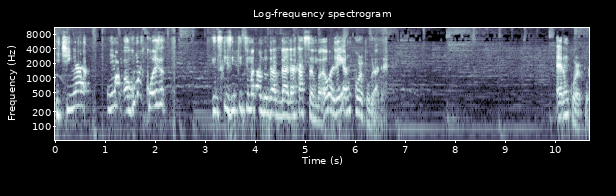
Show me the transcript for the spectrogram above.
e tinha uma, alguma coisa esquisita em cima da, da, da, da caçamba. Eu olhei, era um corpo, brother. Era um corpo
